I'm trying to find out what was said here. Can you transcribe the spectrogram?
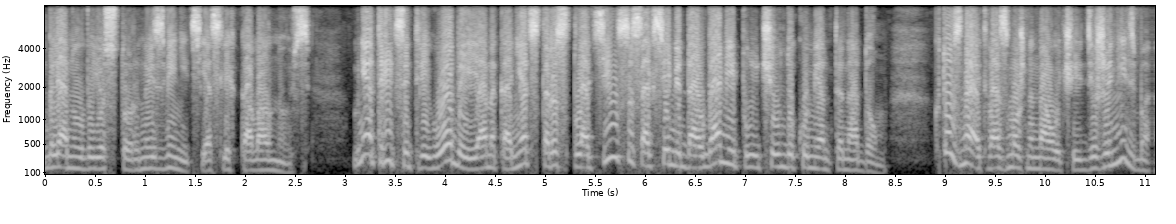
глянул в ее сторону. «Извините, я слегка волнуюсь. Мне 33 года, и я, наконец-то, расплатился со всеми долгами и получил документы на дом. Кто знает, возможно, на очереди женитьба.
